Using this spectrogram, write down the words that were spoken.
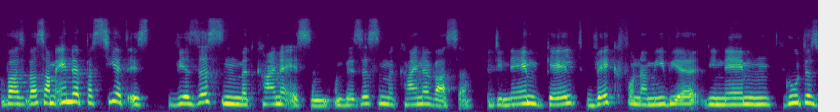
Was, was am Ende passiert ist, wir sitzen mit keiner Essen und wir sitzen mit keiner Wasser. Die nehmen Geld weg von Namibia, die nehmen gutes,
